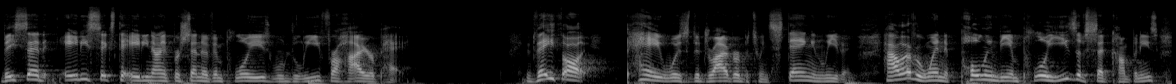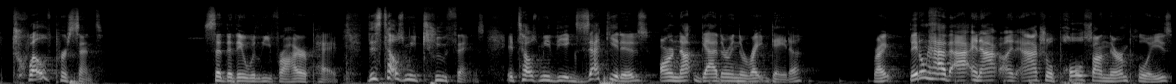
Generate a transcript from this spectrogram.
They said 86 to 89% of employees would leave for higher pay. They thought pay was the driver between staying and leaving. However, when polling the employees of said companies, 12% said that they would leave for higher pay. This tells me two things. It tells me the executives are not gathering the right data right? They don't have an, an, actual pulse on their employees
